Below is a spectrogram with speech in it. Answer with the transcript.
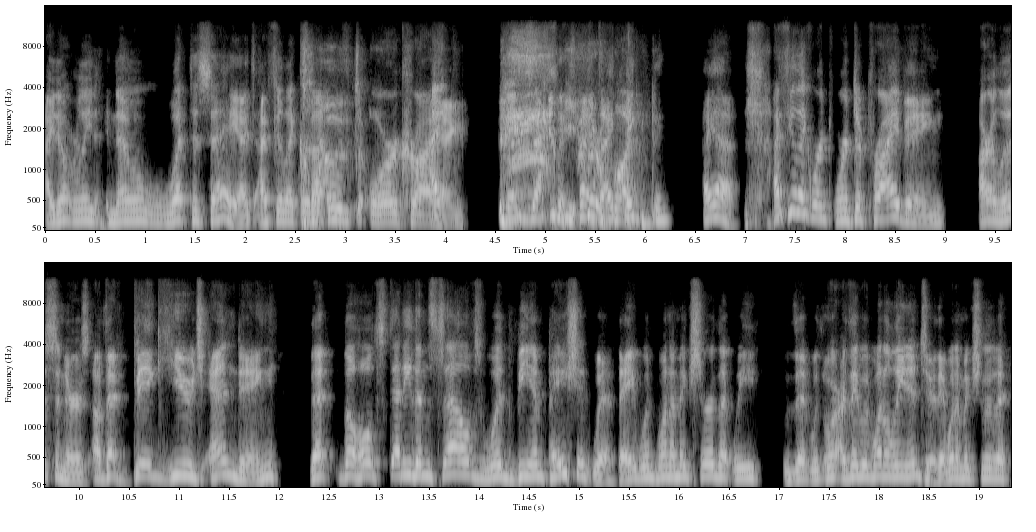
I don't really know what to say. I, I feel like we're not Clothed or crying. exactly. I one. think, yeah, I feel like we're we're depriving our listeners of that big, huge ending that the hold steady themselves would be impatient with. They would want to make sure that we that or they would want to lean into. They want to make sure that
